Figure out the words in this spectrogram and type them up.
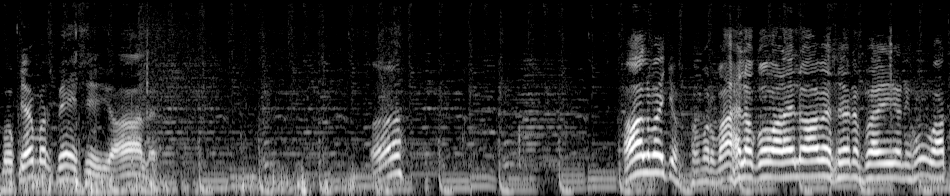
બહુ ફેમસ ભેંસ છે હાલ. હા? હાલ ભાઈ અમારો વાહેલો ગોવાળેલો આવે છે ને ભાઈ, એની હું વાત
